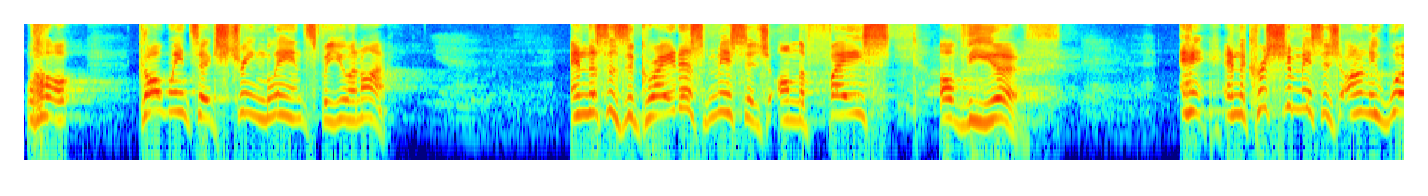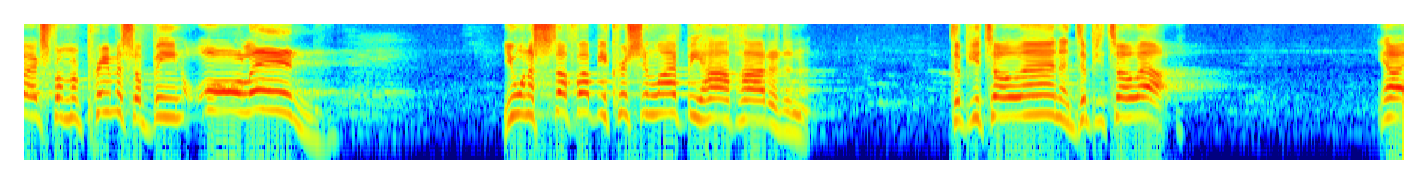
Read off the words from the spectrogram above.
Well, God went to extreme lengths for you and I. And this is the greatest message on the face of the earth. And, and, the Christian message only works from a premise of being all in. You want to stuff up your Christian life? Be half hearted in it. Dip your toe in and dip your toe out. You know,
